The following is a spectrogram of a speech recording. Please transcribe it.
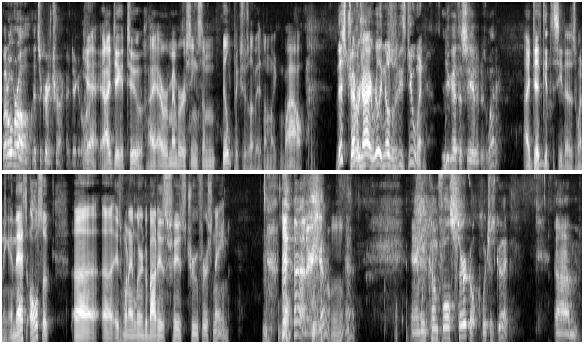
But overall, it's a great truck. I dig it a lot. Yeah, I dig it too. I, I remember seeing some build pictures of it. I'm like, wow, this Trevor Was it- guy really knows what he's doing. You got to see it at his wedding. I did get to see it at his wedding, and that's also uh, uh, is when I learned about his his true first name. there you go. Mhm. Yeah. And we've come full circle, which is good. Um,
